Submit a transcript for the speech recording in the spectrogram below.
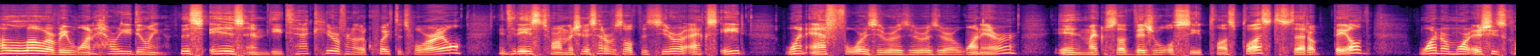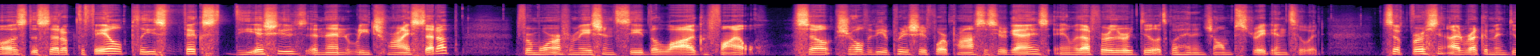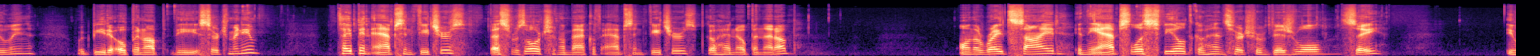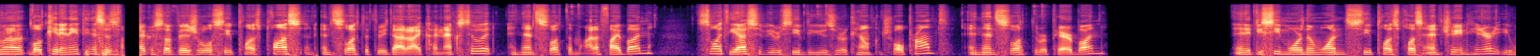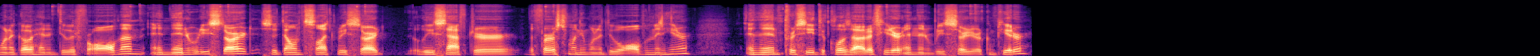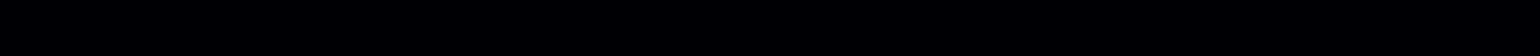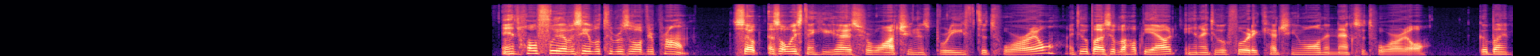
Hello everyone, how are you doing? This is MD Tech here with another quick tutorial. In today's tutorial, I'm going to show you how to resolve the 0x8 1F40001 error in Microsoft Visual C++. The setup failed. One or more issues caused the setup to fail. Please fix the issues and then retry setup. For more information, see the log file. So, should hopefully be a pretty straightforward process here, guys. And without further ado, let's go ahead and jump straight into it. So first thing I'd recommend doing would be to open up the search menu, type in apps and features. Best result should come back with apps and features. Go ahead and open that up. On the right side, in the apps list field, go ahead and search for Visual C. You want to locate anything that says Microsoft Visual C++ and, and select the three dot icon next to it, and then select the Modify button. Select Yes if you receive the user account control prompt, and then select the Repair button. And if you see more than one C++ entry in here, you want to go ahead and do it for all of them and then restart. So don't select restart at least after the first one. You want to do all of them in here and then proceed to close out of here and then restart your computer. And hopefully I was able to resolve your problem. So as always, thank you guys for watching this brief tutorial. I do hope I was able to help you out, and I do look forward to catching you all in the next tutorial. Goodbye.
